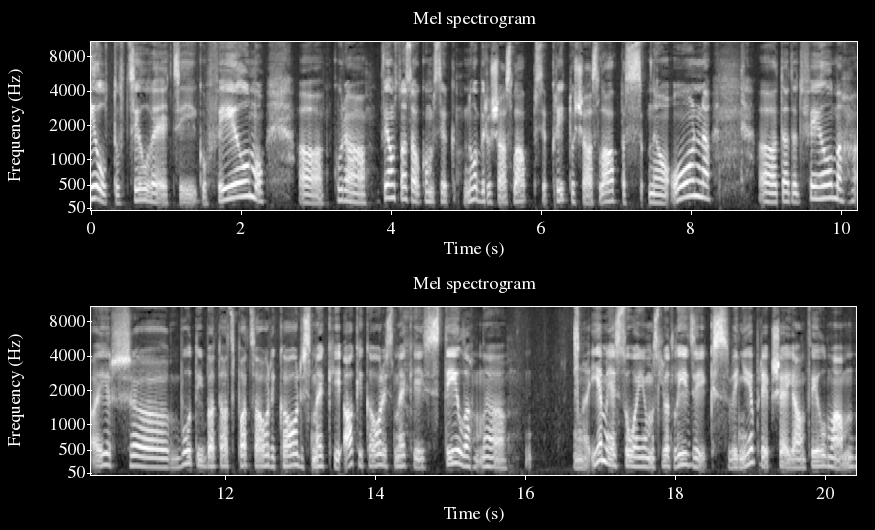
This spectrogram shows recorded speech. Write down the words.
siltu, cilvēcīgu filmu, kurā filmas nosaukums ir Nobirušās lapas, ja kritušās lapas. Un tātad filma ir būtībā tāds pats Auri Kauris Mekī, Aki Kauris Mekī stila iemiesojums ļoti līdzīgs viņa iepriekšējām filmām.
